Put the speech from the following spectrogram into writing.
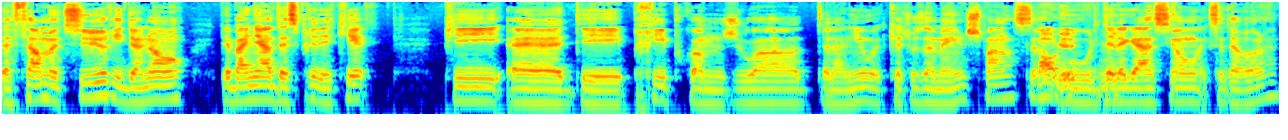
de fermeture, ils donnent des bannières d'esprit d'équipe, puis euh, des prix pour comme joueur de l'année ou quelque chose de même, je pense, là, ou Ok. délégation, etc. là.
